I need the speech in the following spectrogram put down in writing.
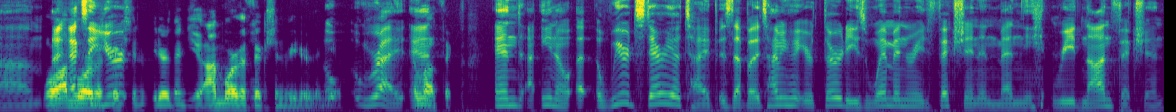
um, well, I'm more of a fiction reader than you. I'm more of a fiction reader than you. Oh, right. I And, love fiction. and uh, you know, a, a weird stereotype is that by the time you hit your 30s, women read fiction and men read nonfiction.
